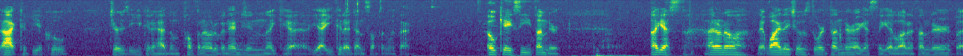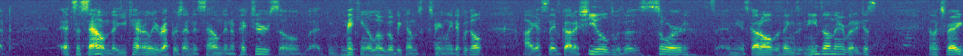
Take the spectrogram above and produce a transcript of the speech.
that could be a cool jersey. You could have had them pumping out of an engine. Like, uh, yeah, you could have done something with that. OKC Thunder. I guess I don't know that why they chose the word thunder. I guess they get a lot of thunder, but it's a sound that you can't really represent a sound in a picture, so uh, making a logo becomes extremely difficult. I guess they've got a shield with a sword. It's, I mean, it's got all the things it needs on there, but it just it looks very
